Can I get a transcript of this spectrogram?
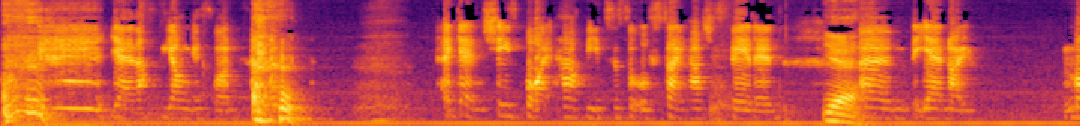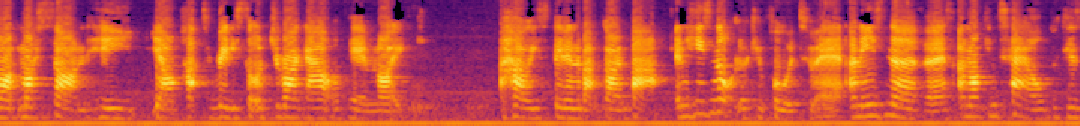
yeah, that's the youngest one. Again, she's quite happy to sort of say how she's feeling. Yeah. Um, but yeah, no, my my son, he yeah, I've had to really sort of drag out of him like how he's feeling about going back, and he's not looking forward to it, and he's nervous, and I can tell because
